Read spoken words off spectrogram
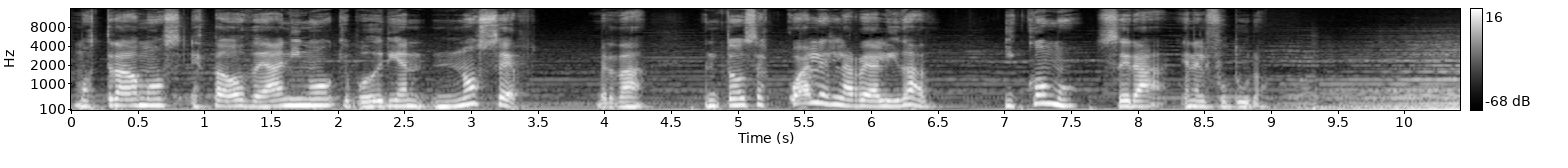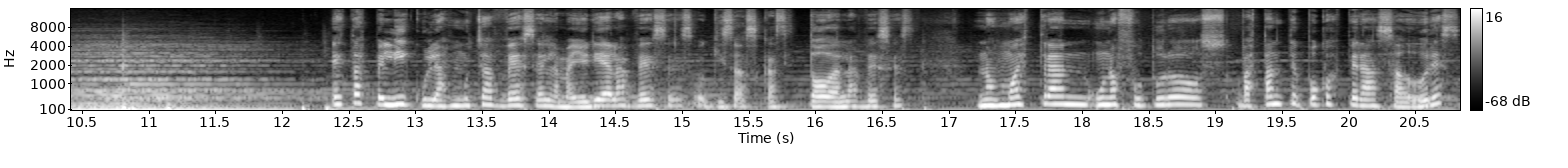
mostramos estados de ánimo que podrían no ser, ¿verdad? Entonces, ¿cuál es la realidad y cómo será en el futuro? Estas películas muchas veces, la mayoría de las veces, o quizás casi todas las veces, nos muestran unos futuros bastante poco esperanzadores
